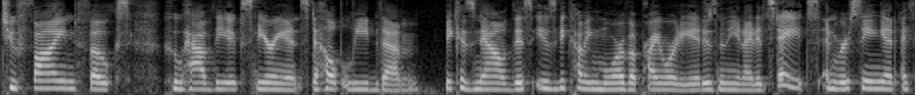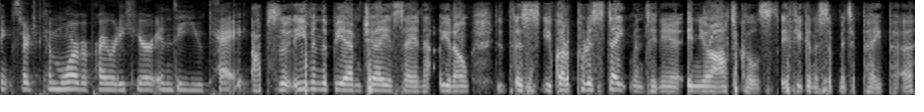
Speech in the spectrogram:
to find folks who have the experience to help lead them because now this is becoming more of a priority. It is in the United States, and we're seeing it, I think, start to become more of a priority here in the UK. Absolutely. Even the BMJ is saying, you know, you've got to put a statement in your in your articles if you're going to submit a paper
